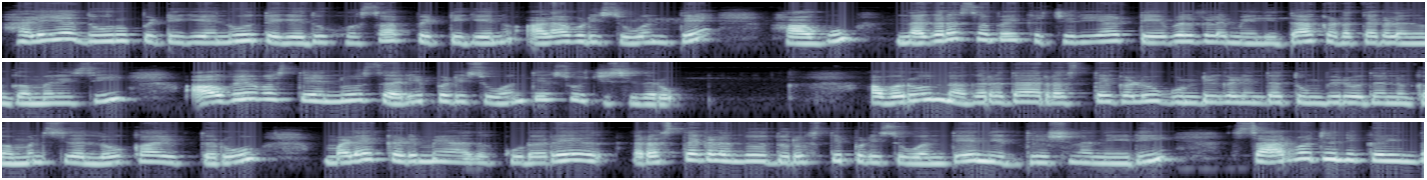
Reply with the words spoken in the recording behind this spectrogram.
ಹಳೆಯ ದೂರು ಪೆಟ್ಟಿಗೆಯನ್ನು ತೆಗೆದು ಹೊಸ ಪೆಟ್ಟಿಗೆಯನ್ನು ಅಳವಡಿಸುವಂತೆ ಹಾಗೂ ನಗರಸಭೆ ಕಚೇರಿಯ ಟೇಬಲ್ಗಳ ಮೇಲಿದ್ದ ಕಡತಗಳನ್ನು ಗಮನಿಸಿ ಅವ್ಯವಸ್ಥೆಯನ್ನು ಸರಿಪಡಿಸುವಂತೆ ಸೂಚಿಸಿದರು. ಅವರು ನಗರದ ರಸ್ತೆಗಳು ಗುಂಡಿಗಳಿಂದ ತುಂಬಿರುವುದನ್ನು ಗಮನಿಸಿದ ಲೋಕಾಯುಕ್ತರು ಮಳೆ ಕಡಿಮೆಯಾದ ಕೂಡಲೇ ರಸ್ತೆಗಳನ್ನು ದುರಸ್ತಿಪಡಿಸುವಂತೆ ನಿರ್ದೇಶನ ನೀಡಿ, ಸಾರ್ವಜನಿಕರಿಂದ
